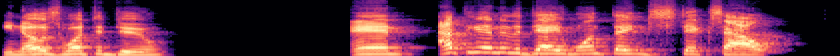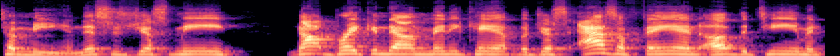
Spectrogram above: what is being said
he knows what to do. And at the end of the day, one thing sticks out to me, and this is just me not breaking down mini camp, but just as a fan of the team. And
